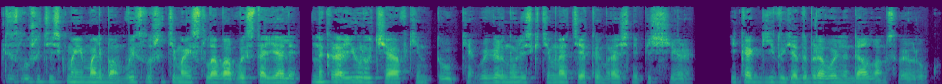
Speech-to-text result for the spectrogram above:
«Прислушайтесь к моим мольбам, выслушайте мои слова. Вы стояли на краю ручья в Кентукки, вы вернулись к темноте той мрачной пещеры, и как гиду я добровольно дал вам свою руку.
